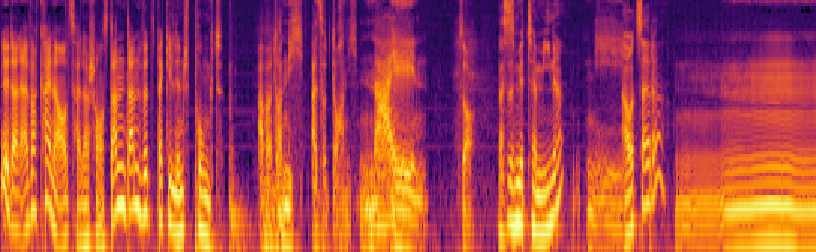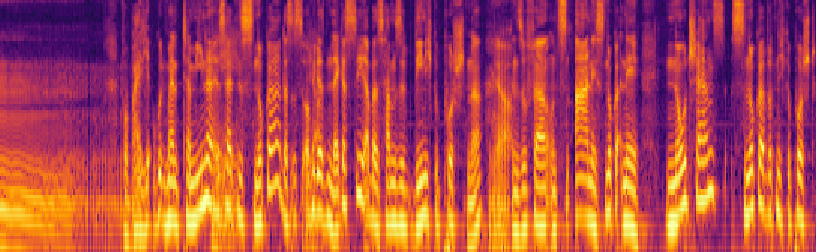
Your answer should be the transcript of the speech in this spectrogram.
Nö, dann einfach keine Outsider-Chance. Dann, dann wird's Becky Lynch, Punkt. Aber doch nicht, also doch nicht. Nein. So. Was ist mit Tamina? Nee. Outsider? Mm, Wobei, die- gut, meine, Tamina ist halt ein Snooker, das ist auch Ja. wieder ein Legacy, aber das haben sie wenig gepusht, ne? Ja. Insofern, und, ah, nee, Snooker, nee, No Chance, Snooker wird nicht gepusht.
